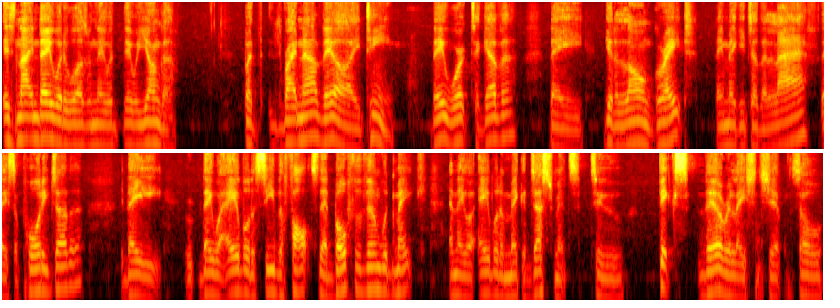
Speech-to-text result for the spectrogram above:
is night and day what it was when they were they were younger. But right now they are a team. They work together. They get along great. They make each other laugh. They support each other. They they were able to see the faults that both of them would make, and they were able to make adjustments to fix their relationship. So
